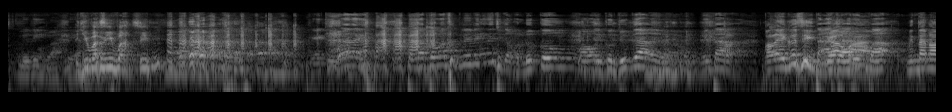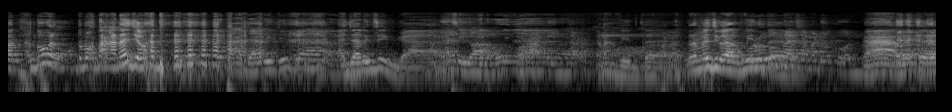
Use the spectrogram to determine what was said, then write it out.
sekeliling lah ya. Gibas-gibasin. Kayak gimana ya? Teman-teman sekeliling ini juga mendukung, mau ikut juga. ya. Minta Kalau ego sih Kita enggak, ajarin, Pak. Minta non, gue tepuk tangan aja, Mat. kita ajari juga. Ajarin sih enggak. Namanya Kasih juga ilmunya. orang pinter. Orang pinter. orang Namanya juga orang pinter. Berhubungan sama dukun. Nah, betul.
